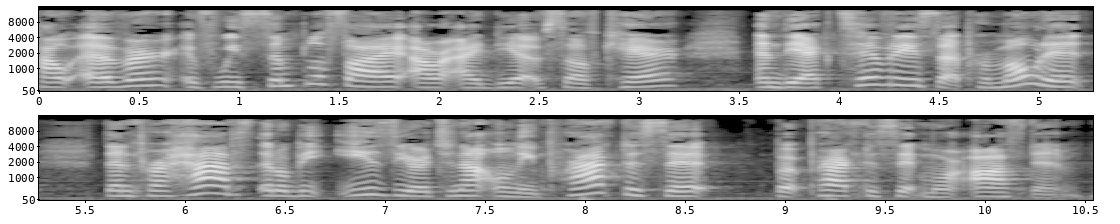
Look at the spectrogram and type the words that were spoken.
However, if we simplify our idea of self care and the activities that promote it, then perhaps it'll be easier to not only practice it, but practice it more often.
